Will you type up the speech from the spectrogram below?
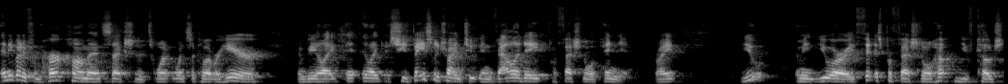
anybody from her comment section that wants to come over here and be like, eh, like she's basically trying to invalidate professional opinion, right? You, I mean, you are a fitness professional. You've coached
